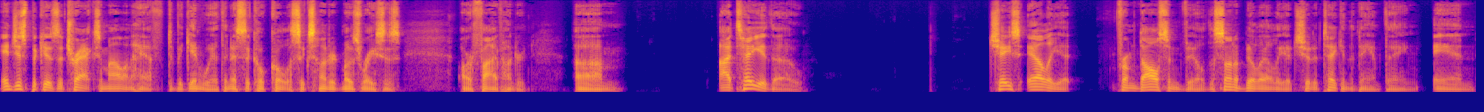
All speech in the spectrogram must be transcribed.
And just because the track's a mile and a half to begin with, and it's the Coca Cola 600, most races are 500. Um, I tell you, though, Chase Elliott from Dawsonville, the son of Bill Elliott, should have taken the damn thing. And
